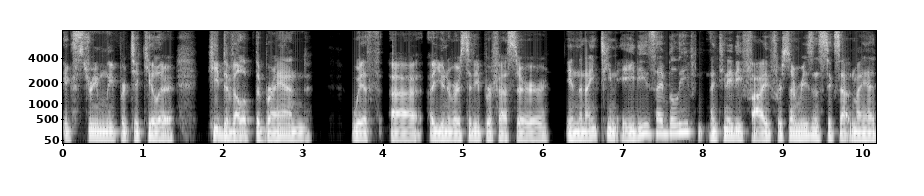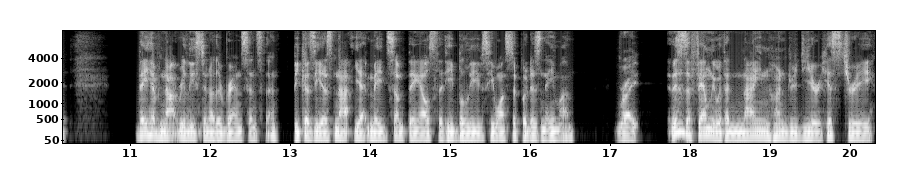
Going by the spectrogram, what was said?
extremely particular. He developed the brand with uh, a university professor in the 1980s, I believe, 1985 for some reason sticks out in my head. They have not released another brand since then because he has not yet made something else that he believes he wants to put his name on. Right. This is a family with a 900 year history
